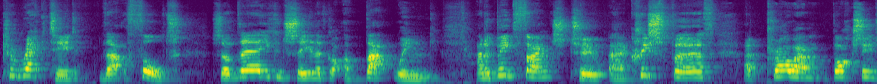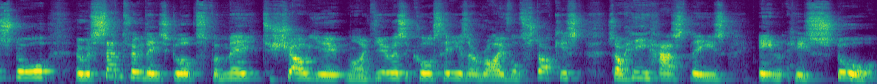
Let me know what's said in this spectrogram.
corrected that fault. So there you can see they've got a bat wing. And a big thanks to uh, Chris Firth at Pro-Am Boxing Store who has sent through these gloves for me to show you my viewers. Of course he is a rival stockist so he has these in his store.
